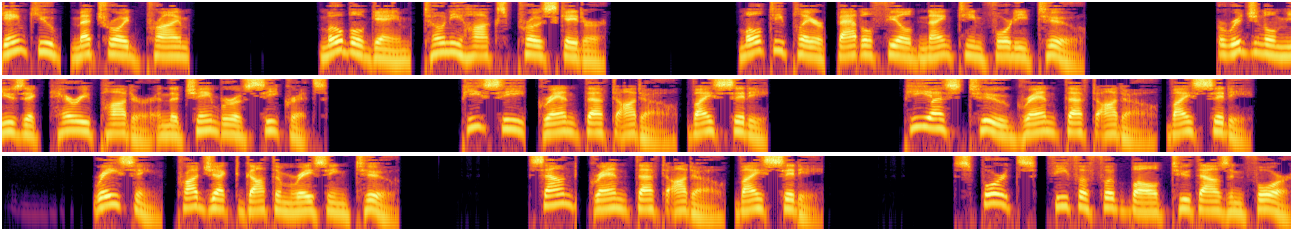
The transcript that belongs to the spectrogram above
GameCube, Metroid Prime. Mobile game, Tony Hawk's Pro Skater Multiplayer – Battlefield 1942 Original music – Harry Potter and the Chamber of Secrets. PC – Grand Theft Auto, Vice City. PS2 Grand Theft Auto, Vice City. Racing – Project Gotham Racing 2 Sound – Grand Theft Auto, Vice City. Sports – FIFA Football 2004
